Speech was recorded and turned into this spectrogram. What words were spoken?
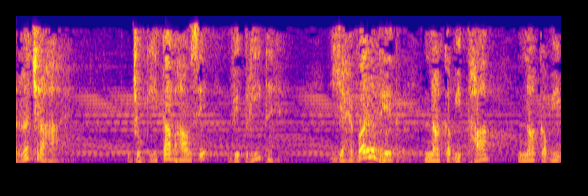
रच रहा है, जो गीता भाव से विपरीत है। यह वर्ण भेद न कभी था, न कभी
